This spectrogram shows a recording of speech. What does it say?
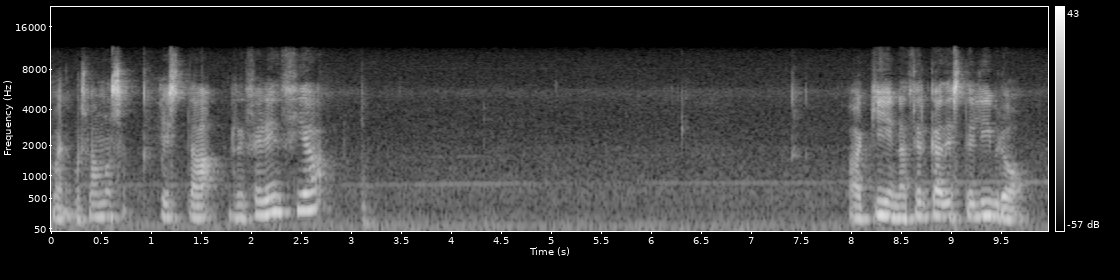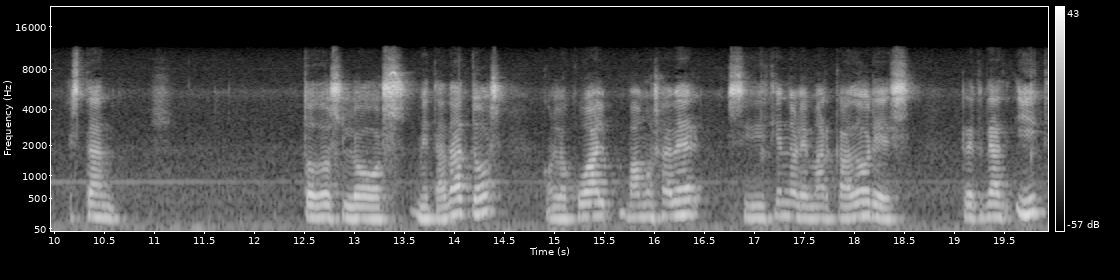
Bueno, pues vamos esta referencia aquí en acerca de este libro están todos los metadatos con lo cual vamos a ver si diciéndole marcadores redgrad it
